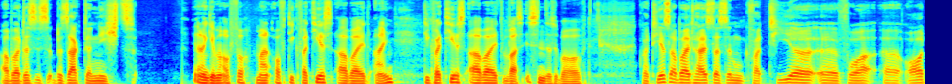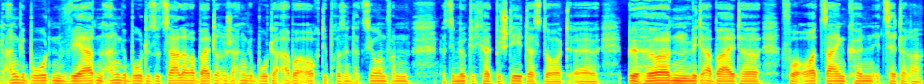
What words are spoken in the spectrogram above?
aber das ist, besagt ja nichts. Ja, dann gehen wir einfach mal auf die Quartiersarbeit ein. Die Quartiersarbeit, was ist denn das überhaupt? Quartiersarbeit heißt, dass im Quartier äh, vor äh, Ort angeboten werden, Angebote, sozialarbeiterische Angebote, aber auch die Präsentation von, dass die Möglichkeit besteht, dass dort äh, Behörden, Mitarbeiter vor Ort sein können, etc.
